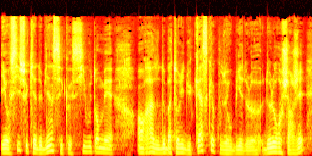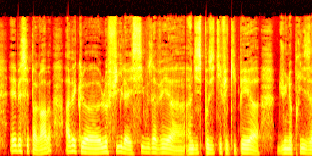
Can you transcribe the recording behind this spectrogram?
Et aussi, ce qui est de bien, c'est que si vous tombez en rade de batterie du casque, que vous avez oublié de le, recharger, eh ben c'est pas grave. Avec le, fil, et si vous avez un dispositif équipé d'une prise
